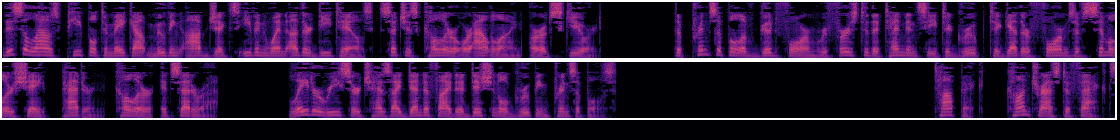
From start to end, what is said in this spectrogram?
This allows people to make out moving objects even when other details, such as color or outline, are obscured. The principle of good form refers to the tendency to group together forms of similar shape, pattern, color, etc. Later research has identified additional grouping principles. Topic: Contrast effects.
